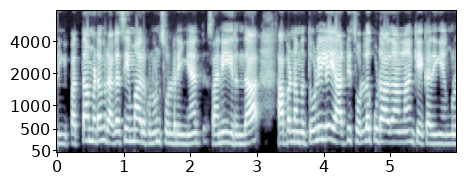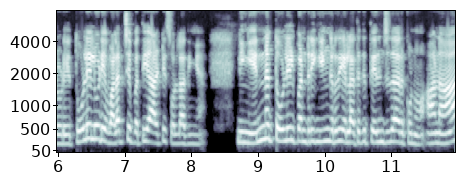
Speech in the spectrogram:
நீங்கள் பத்தாம் இடம் ரகசியமாக இருக்கணும்னு சொல்கிறீங்க சனி இருந்தால் அப்போ நம்ம தொழிலை யார்ட்டையும் சொல்லக்கூடாதான்லாம் கேட்காதீங்க. உங்களுடைய தொழிலுடைய வளர்ச்சியை பற்றி யார்ட்டையும் சொல்லாதீங்க. நீங்கள் என்ன தொழில் பண்ணுறீங்கிறது எல்லாத்துக்கும் தெரிஞ்சு தான் இருக்கணும். ஆனால்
